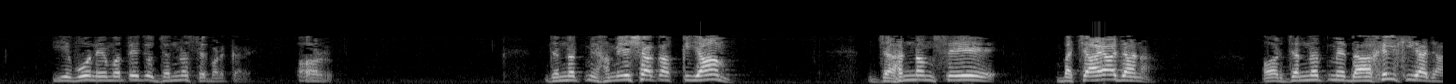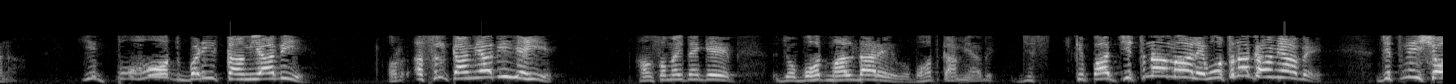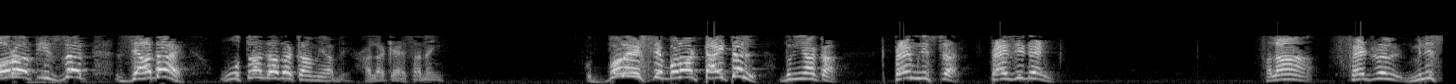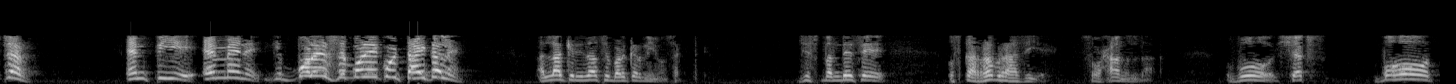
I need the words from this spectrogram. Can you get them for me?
یہ وہ نعمتیں جو جنت سے بڑھ کر ہے اور جنت میں ہمیشہ کا قیام جہنم سے بچایا جانا اور جنت میں داخل کیا جانا، یہ بہت بڑی کامیابی ہے اور اصل کامیابی یہی ہے۔ ہم سمجھتے ہیں کہ جو بہت مالدار ہے، وہ بہت کامیاب ہے۔ جس کے پاس جتنا مال ہے، وہ اتنا کامیاب ہے۔ جتنی شہرت، عزت زیادہ ہے وہ اتنا زیادہ کامیاب ہے۔ حالانکہ ایسا نہیں۔ بڑے سے بڑا ٹائٹل دنیا کا پرائم منسٹر، پریزیڈنٹ، فلاں federal minister, M P A, M N A, یہ بڑے سے بڑے کوئی ٹائٹل ہیں۔ اللہ کی رضا سے بڑھ کر نہیں ہو سکتے۔ جس بندے سے اس کا رب راضی ہے، سبحان اللہ، وہ شخص بہت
